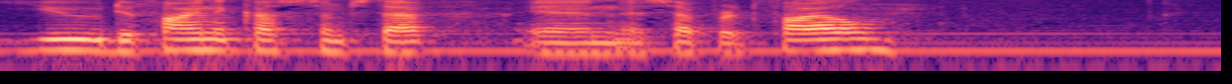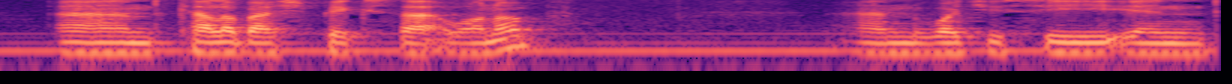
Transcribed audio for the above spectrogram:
you define a custom step in a separate file, and Calabash picks that one up. And what you see in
